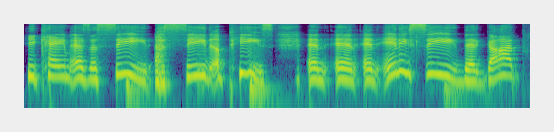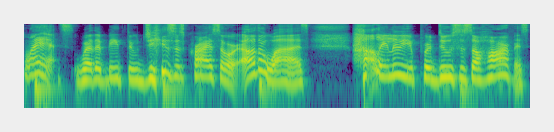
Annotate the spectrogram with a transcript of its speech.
he came as a seed, a seed of peace. And, and, and any seed that God plants, whether it be through Jesus Christ or otherwise, hallelujah, produces a harvest.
